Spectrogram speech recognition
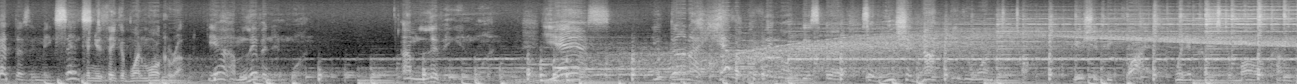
That doesn't make sense. Can you think me. of one more corrupt? Yeah, I'm living in one. I'm living in one. Yes, you've done a hell of a thing on this earth, so you should not be the one to talk. You should be quiet when it comes to moral conduct.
